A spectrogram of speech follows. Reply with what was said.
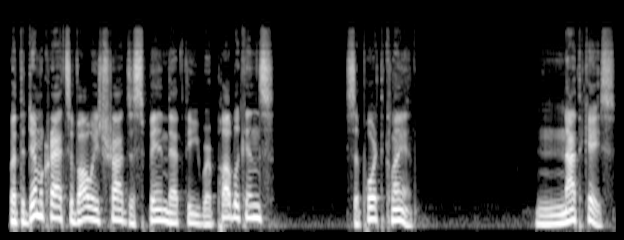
But the Democrats have always tried to spin that the Republicans support the Klan. Not the case.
